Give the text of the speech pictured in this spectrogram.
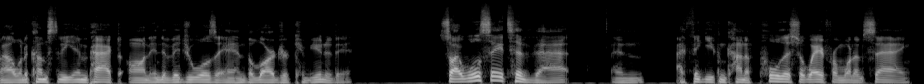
uh, when it comes to the impact on individuals and the larger community. So I will say to that, and I think you can kind of pull this away from what I'm saying.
